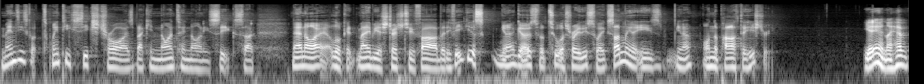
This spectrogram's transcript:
Menzies got 26 tries back in 1996. So now, no, look, it may be a stretch too far, but if he just you know goes for two or three this week, suddenly he's you know on the path to history. Yeah, and they have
